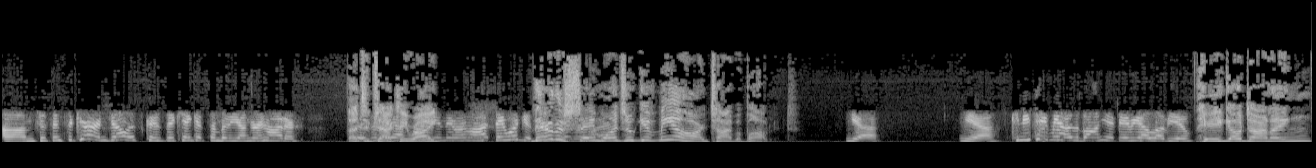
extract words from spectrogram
um, just insecure and jealous because they can't get somebody younger and hotter. That's if they exactly right. They were hot, they would get They're the same ones who give me a hard time about it. Yeah. Yeah. Can you take me out of the bong hit, baby? I love you. Here you go, darling.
